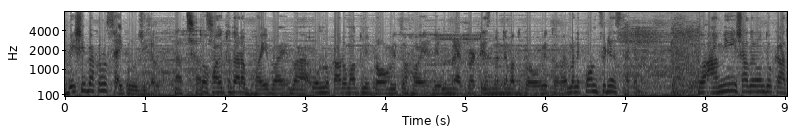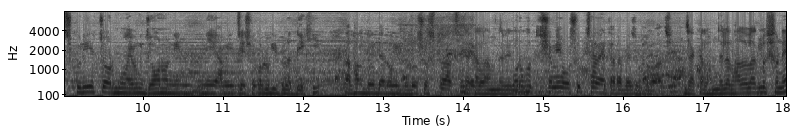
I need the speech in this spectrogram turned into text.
বেশিরভাগ হলো সাইকোলজিক্যাল আচ্ছা তো হয়তো তারা ভয় পায় বা অন্য কারও মাধ্যমে প্রভাবিত হয় বিভিন্ন অ্যাডভার্টাইজমেন্টের মাধ্যমে প্রভাবিত হয় মানে কনফিডেন্স থাকে না। তো আমি সাধারণত কাজ করি চর্ম এবং যৌন নিয়ে আমি যে সকল রোগীগুলো দেখি আলহামদুলিল্লাহ রোগীগুলো সুস্থ আছে। আলহামদুলিল্লাহ। পরবর্তী সময়ে ওষুধ ছাড়াই তারা বেশ ভালো আছে। যাক আলহামদুলিল্লাহ ভালো লাগল শুনে।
